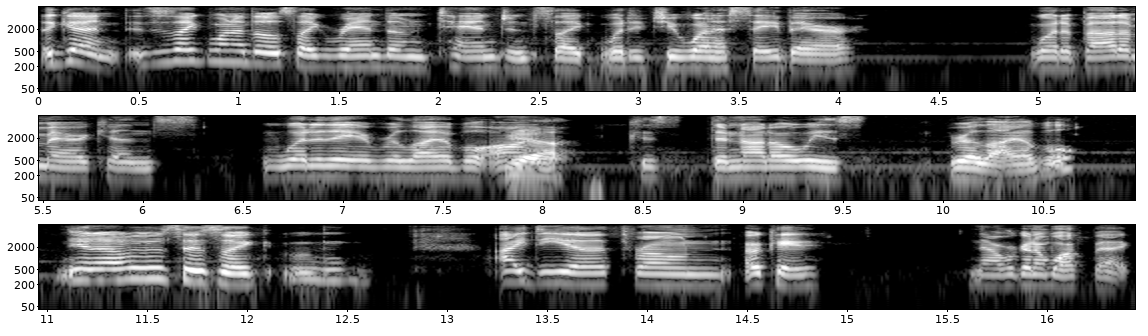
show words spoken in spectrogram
Again, it's like one of those like random tangents. Like, what did you want to say there? What about Americans? What are they reliable on? Yeah. because they're not always reliable. You know, it was just like mm, idea thrown. Okay, now we're gonna walk back.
